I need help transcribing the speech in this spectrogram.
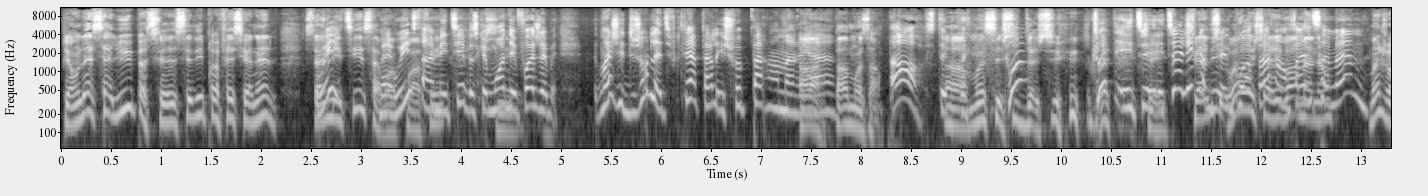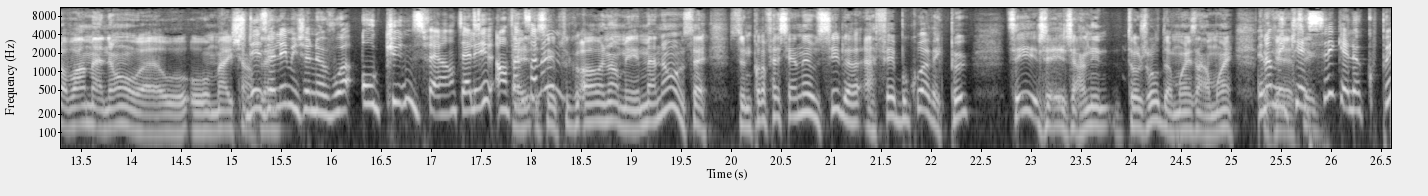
Puis on la salue parce que c'est des professionnels. C'est un métier, ça Ben va oui, c'est un métier parce que moi, des fois, j'ai, moi, j'ai toujours de la difficulté à faire les cheveux par en Ah, arrière. parle-moi-en. Ah, c'était Ah, moi, c'est dessus. toi, es-tu allé je suis comme chez le ouais, suis coiffeur allé en fin de semaine? Moi, je vais voir Manon euh, au, au Maï Je suis désolée, mais je ne vois aucune différence. T'es allé en fin de semaine? Oh non, mais Manon, c'est une professionnelle aussi. Là, elle fait beaucoup avec peu. Tu sais, j'en ai toujours de moins en moins. Mais non, que, mais qu'est-ce qu'elle a coupé?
